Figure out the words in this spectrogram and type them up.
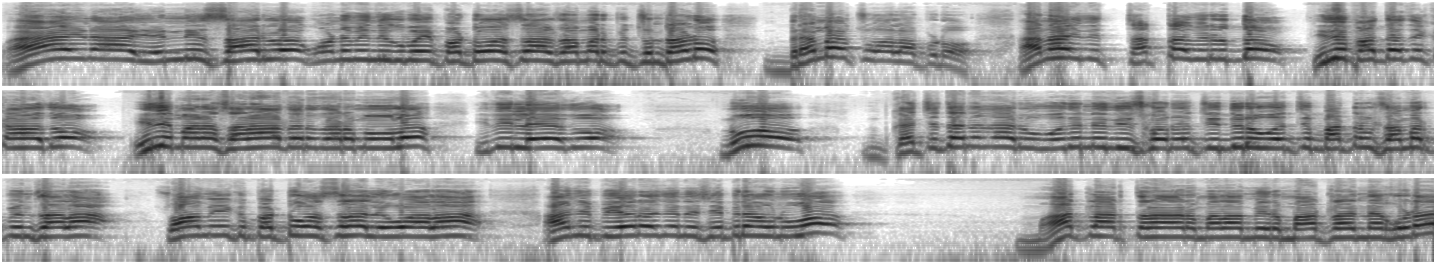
ఆయన ఎన్నిసార్లు కొండ మీదకి పోయి పట్టువస్త్రాలు సమర్పించుంటాడు బ్రహ్మోత్సవాలు అప్పుడు అనా ఇది చట్ట విరుద్ధం. ఇది పద్ధతి కాదు. ఇది మన సనాతన ధర్మంలో ఇది లేదు. నువ్వు ఖచ్చితంగా నువ్వు వదిలిని తీసుకొని వచ్చి ఇద్దరు వచ్చి బట్టలు సమర్పించాలా? స్వామికి పట్టు వస్త్రాలు ఇవ్వాలా అని చెప్పి ఏ రోజైనా చెప్పినావు నువ్వు? మాట్లాడుతున్నారు మళ్ళీ మీరు మాట్లాడినా కూడా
